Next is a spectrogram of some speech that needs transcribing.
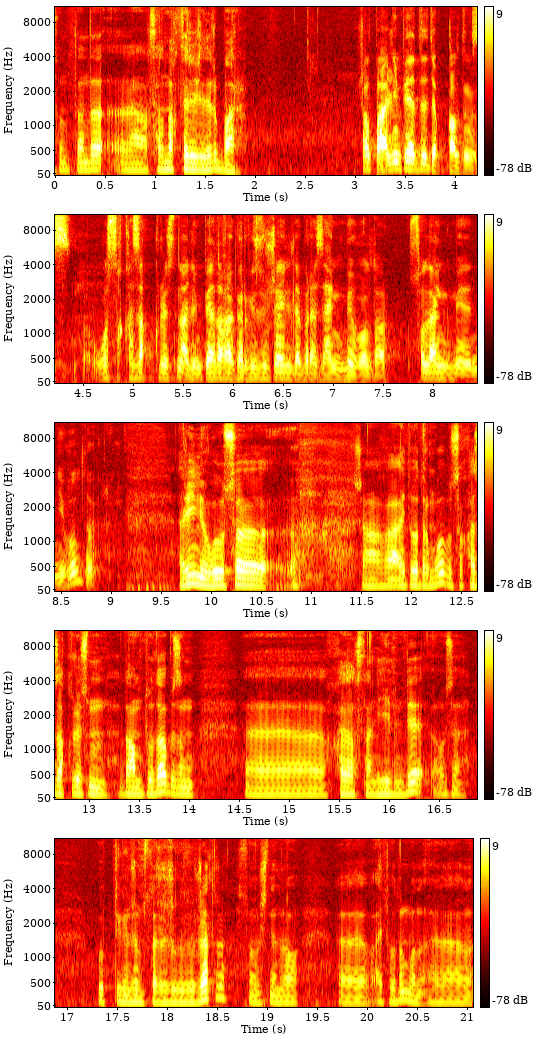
Сондықтан да жаңағы салмақ дәрежелері бар. Жалпы олимпиада деп қалдыңыз. Осы қазақ күресін олимпиадаға кіргізу жайлы да біраз әңгіме болды. Сол әңгіме не болды? Әрине ол осы э, жаңағы айтып отырмын ғой осы қазақ күресін дамытуда біздің э, қазақстан елінде осы көптеген жұмыстар жүргізіліп жатыр. Соның ішінде мынау э, айтып отырмын ғой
